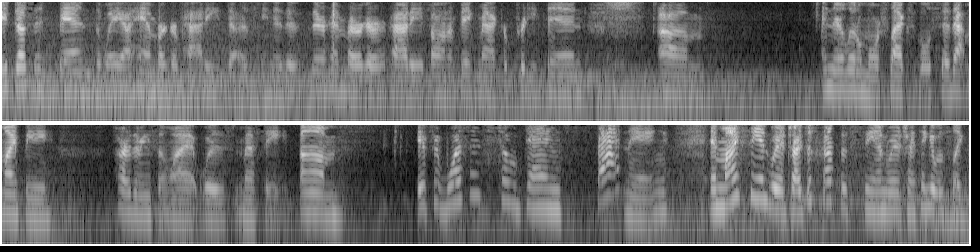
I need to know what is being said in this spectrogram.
it doesn't bend the way a hamburger patty does. You know, their their hamburger patties on a Big Mac are pretty thin. Um, and they're a little more flexible. So that might be part of the reason why it was messy. Um, if it wasn't so dang fattening, and my sandwich, I just got the sandwich, I think it was like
